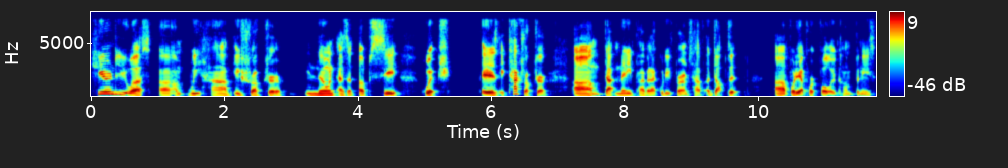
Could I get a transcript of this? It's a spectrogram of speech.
Here in the US, um, we have a structure known as an Up-C, which is a tax structure um, that many private equity firms have adopted uh, for their portfolio companies.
